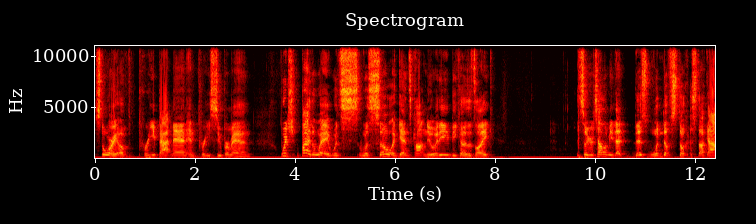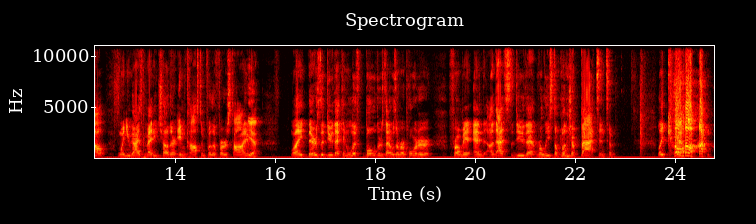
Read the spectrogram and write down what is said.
story of pre Batman and pre Superman, which by the way was was so against continuity because it's like. So you're telling me that this wouldn't have stuck stuck out when you guys met each other in costume for the first time? yeah, Like, there's the dude that can lift boulders that was a reporter from it, and uh, that's the dude that released a bunch of bats into. Like, come on!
